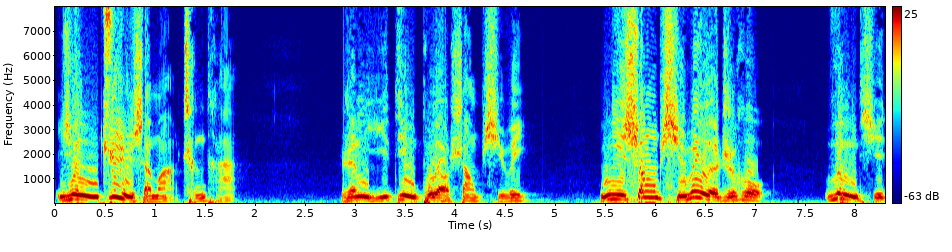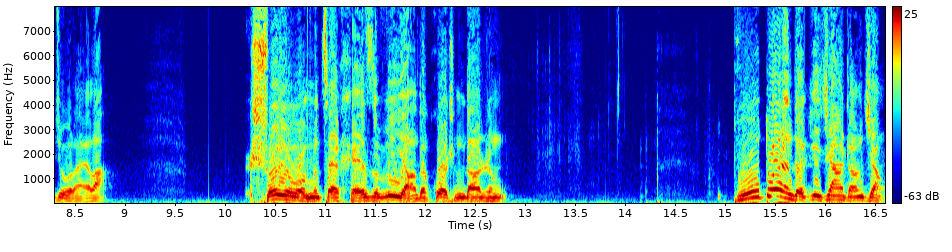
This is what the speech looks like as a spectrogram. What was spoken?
饮聚什么成痰？人一定不要伤脾胃，你伤脾胃了之后，问题就来了。所以我们在孩子喂养的过程当中，不断的给家长讲。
